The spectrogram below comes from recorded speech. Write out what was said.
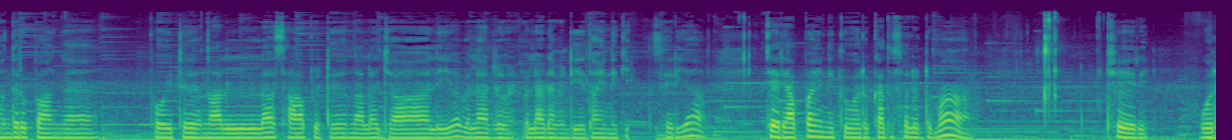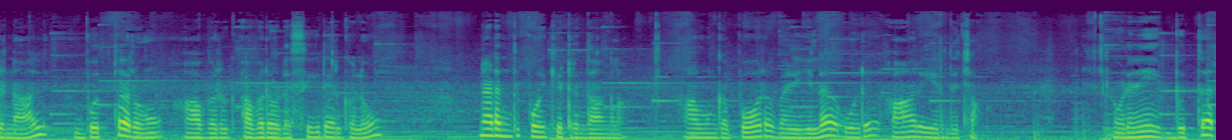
வந்திருப்பாங்க. போயிட்டு நல்லா சாப்பிட்டுட்டு நல்லா ஜாலியாக விளாட்ற விளையாட வேண்டியது தான் இன்றைக்கி சரியா? சரி அப்பா இன்றைக்கி ஒரு கதை சொல்லட்டுமா? சரி. ஒரு நாள் புத்தரும் அவர் அவரோட சீடர்களும் நடந்து போய்கிட்டு இருந்தாங்களாம். அவங்க போகிற வழியில் ஒரு ஆறு இருந்துச்சான் உடனே புத்தர்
